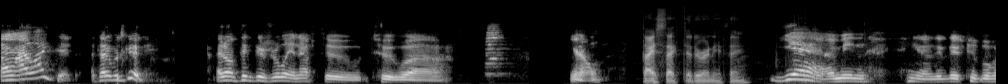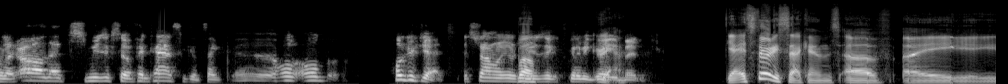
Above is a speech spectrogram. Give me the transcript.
Oh, I liked it. I thought it was good. I don't think there's really enough to to uh, you know. Dissect it or anything? Yeah, I mean, you know, there's people who are like, "Oh, that's music so fantastic." It's like, uh, hold, hold, hold your jets. It's John Williams Well, music. It's going to be great, yeah. but Yeah, it's 30 seconds of a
